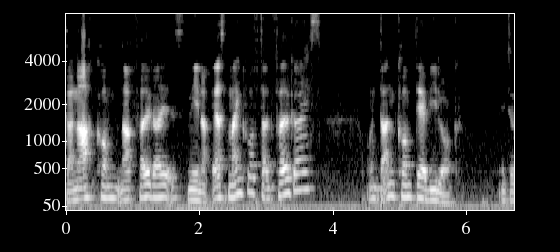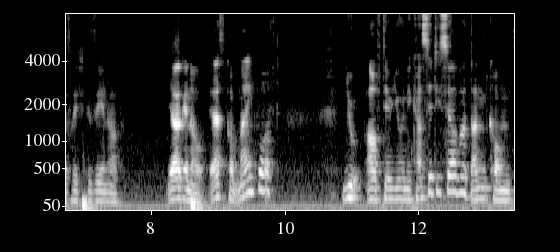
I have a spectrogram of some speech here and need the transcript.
Danach kommt nach Fall Guys, nee, nach, erst Minecraft, dann Fall Guys und dann kommt der Vlog. Wenn ich das richtig gesehen habe. Ja, genau. Erst kommt Minecraft auf dem Unica City Server, dann kommt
